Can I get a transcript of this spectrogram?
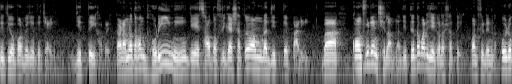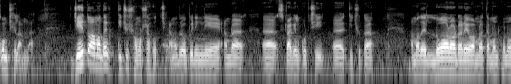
দ্বিতীয় পর্বে যেতে চাই, জিততেই হবে। কারণ আমরা তখন ধরেই নি যে সাউথ আফ্রিকার সাথেও আমরা জিততে পারি, বা কনফিডেন্ট ছিলাম না, জিততে তো পারি যে কটার সাথেই কনফিডেন্ট ওই রকম ছিলাম না। যেহেতু আমাদের কিছু সমস্যা হচ্ছে, আমাদের ওপেনিং নিয়ে আমরা স্ট্রাগল করছি কিছুটা। আমাদের লোয়ার অর্ডারেও আমরা তেমন কোনো,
